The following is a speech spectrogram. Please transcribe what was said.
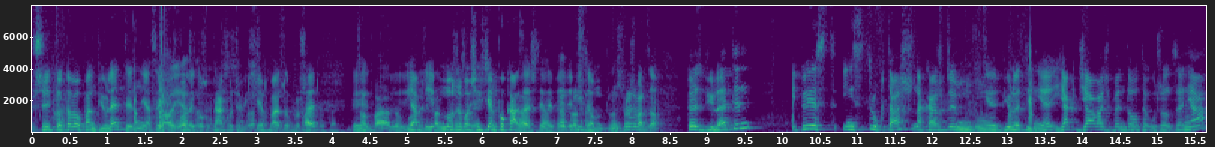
przygotował pan biuletyn, ja sobie O, pozwolę go, tak oczywiście, proszę, bardzo proszę, proszę. Są dwa, to ja, może właśnie chciałem pokazać Tak, tak. Telewidzom, proszę, proszę, proszę. bardzo, to jest biuletyn i tu jest instruktaż na każdym e, biuletynie, jak działać będą te urządzenia,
